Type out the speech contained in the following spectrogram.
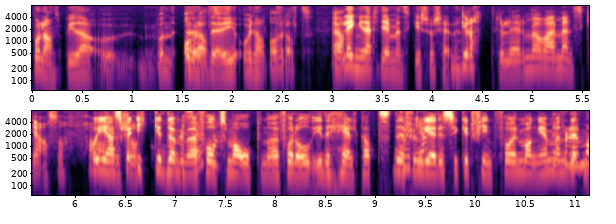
på landsbygda, på en Overalt. øde øy, overalt. Overalt. Ja. Lenge det er tre mennesker, så skjer det. Gratulerer med å være menneske. Altså, faen, Og jeg skal ikke dømme folk som har åpne forhold i det hele tatt. Det fungerer sikkert fint for mange, men for det det,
